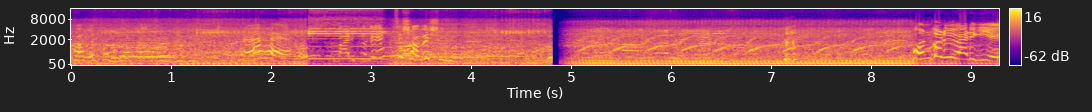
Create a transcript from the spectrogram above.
সবে সব হ্যাঁ হ্যাঁ। বাড়ি চলে যাচ্ছে, সবে শুরু ফোন করবি বাড়ি গিয়ে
